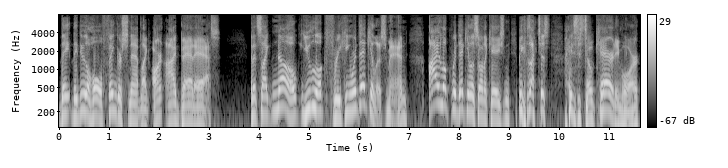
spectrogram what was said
they they do the whole finger snap, like, "Aren't I badass?" And it's like, no, you look freaking ridiculous, man. I look ridiculous on occasion because I just I just don't care anymore.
